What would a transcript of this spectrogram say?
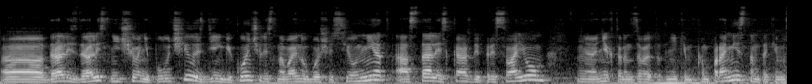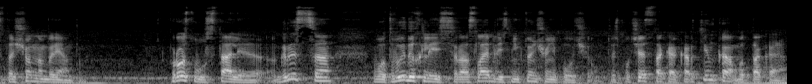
Э, дрались, дрались, ничего не получилось, деньги кончились, на войну больше сил нет, остались каждый при своем. Э, некоторые называют это неким компромиссным, таким истощенным вариантом. Просто устали грызться, Вот, выдохлись, расслабились, никто ничего не получил. То есть получается такая картинка, вот такая.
